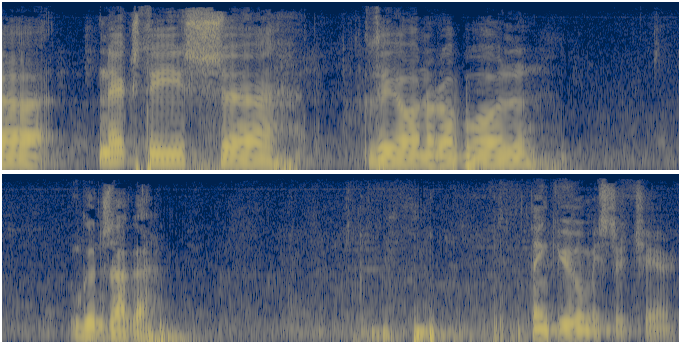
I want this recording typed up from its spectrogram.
Uh, next is uh, the Honorable Gonzaga. Thank you, Mr. Chair.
